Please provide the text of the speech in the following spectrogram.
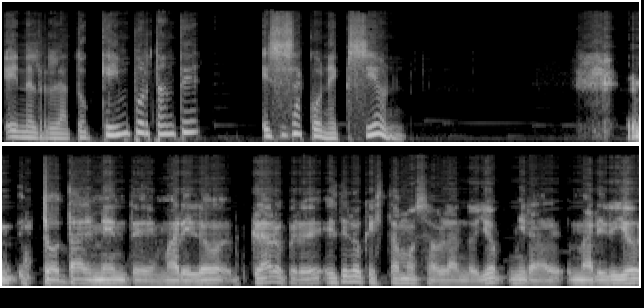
en el relato. Qué importante es esa conexión. Em, Totalmente, Mariló. Claro, pero es de lo que estamos hablando. Yo, mira, Mariló, yo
